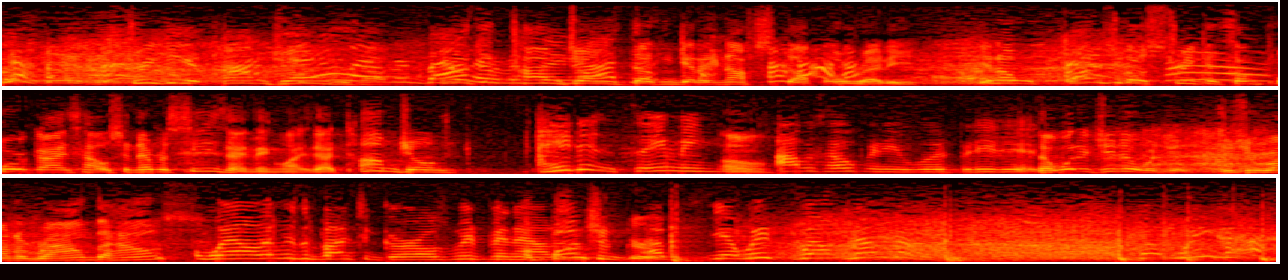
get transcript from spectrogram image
Yeah. Streaking at Tom I Jones' house. everybody You know, Tom I Jones doesn't get enough stuff already. You know, why don't you go streak at some poor guy's house who never sees anything like that? Tom Jones. He didn't see me. Oh. I was hoping he would, but he didn't. Now, what did you do? You- Did you run around the house? Well, it was a bunch of girls. We'd been out. A bunch in- of girls? Uh, yeah, we. Well, no, no. But we had.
